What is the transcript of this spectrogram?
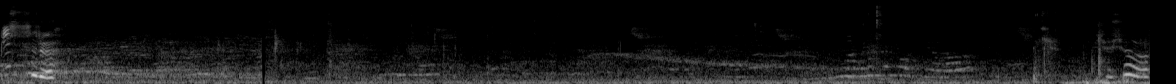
Bir sürü. Şu şu.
